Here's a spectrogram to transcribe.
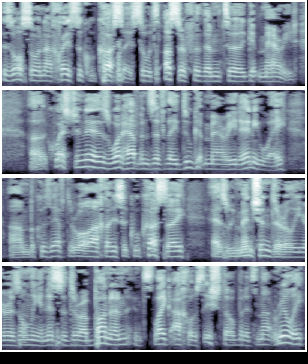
is also an achaysa so it's usher for them to get married. Uh, the question is, what happens if they do get married anyway? Um, because after all, achaysa kukasai, as we mentioned earlier, is only an issa rabbanan. It's like achos ishto, but it's not really.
